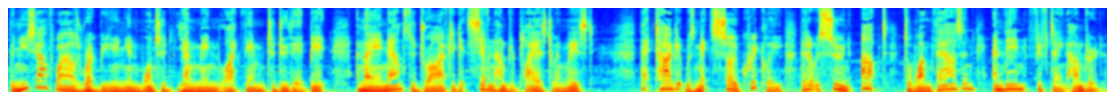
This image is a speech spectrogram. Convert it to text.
the New South Wales Rugby Union wanted young men like them to do their bit, and they announced a drive to get 700 players to enlist. That target was met so quickly that it was soon upped to 1,000 and then 1,500.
